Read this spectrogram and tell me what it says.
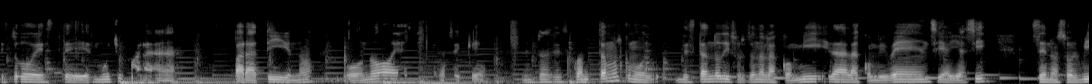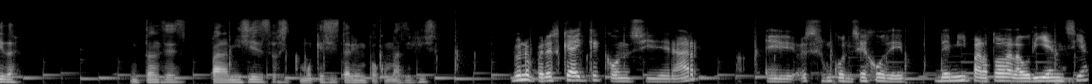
esto este es mucho para para ti, ¿no? O no es no sé qué. Entonces, cuando estamos como estando disfrutando la comida, la convivencia y así, se nos olvida. Entonces, para mí sí eso sí como que sí estaría un poco más difícil. Bueno, pero es que hay que considerar, eh, es un consejo de, de mí para toda la audiencia,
